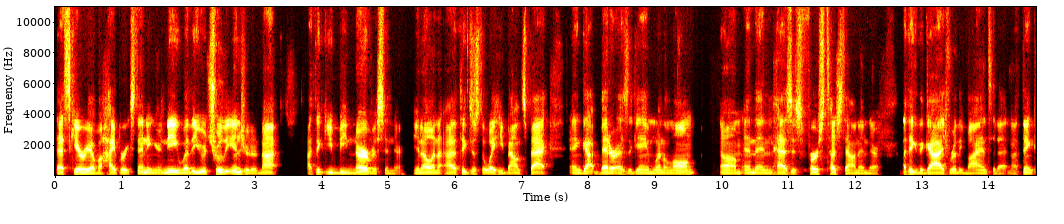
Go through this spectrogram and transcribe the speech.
that scary of a hyperextending your knee, whether you were truly injured or not, I think you'd be nervous in there, you know, and I think just the way he bounced back and got better as the game went along, um, and then has his first touchdown in there. I think the guys really buy into that, and I think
